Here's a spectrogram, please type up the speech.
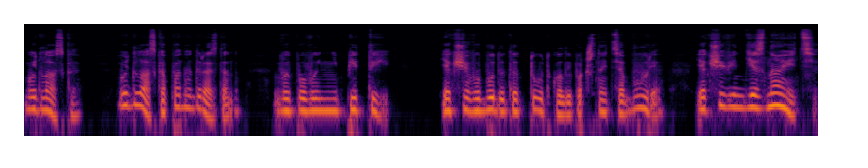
Будь ласка, будь ласка, пане Дрезден, ви повинні піти. Якщо ви будете тут, коли почнеться буря, якщо він дізнається.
